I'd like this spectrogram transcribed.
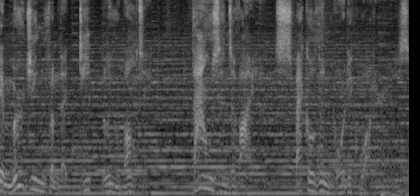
Emerging from the deep blue Baltic, thousands of islands speckle the Nordic waters.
